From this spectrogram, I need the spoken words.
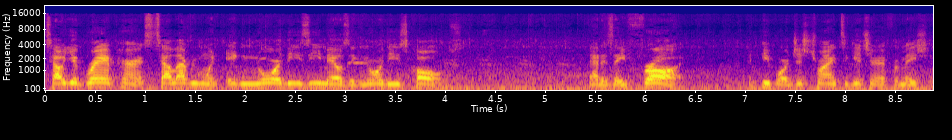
Tell your grandparents, tell everyone, ignore these emails, ignore these calls. That is a fraud, and people are just trying to get your information.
